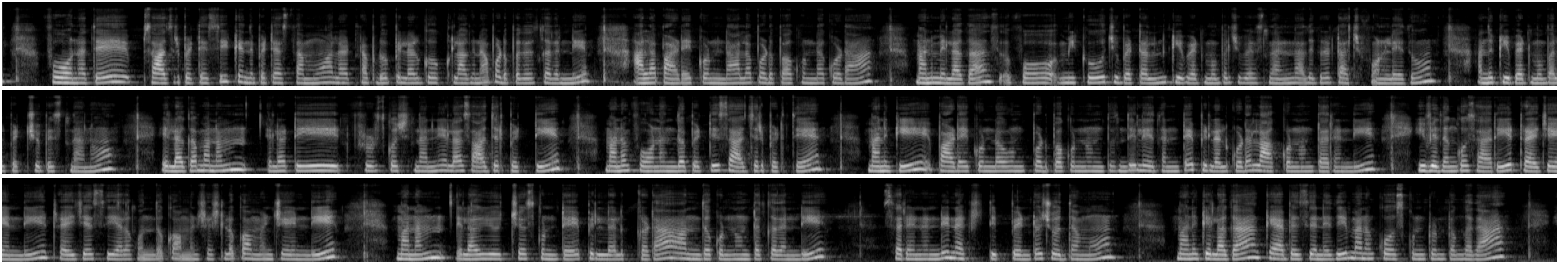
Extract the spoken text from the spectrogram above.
ఫోన్ అయితే చార్జర్ పెట్టేసి కింద పెట్టేస్తాము. అలాంటినప్పుడు పిల్లలు గోక్కులాగినా పడిపోతుంది కదండి. అలా పాడేయకుండా అలా పడిపోకుండా కూడా మనం ఇలాగా ఫో మీకు చూపెట్టాలని కీప్యాడ్ మొబైల్ చూపిస్తున్నాను నా దగ్గర టచ్ ఫోన్ లేదు. అందుకు కీప్యాడ్ మొబైల్ పెట్టి చూపిస్తున్నాను. ఇలాగా మనం ఇలాంటి ఫ్రూట్స్కి వచ్చిన దాన్ని ఇలా చార్జర్ పెట్టి మనం ఫోన్ అందులో పెట్టి చార్జర్ పెడితే మనకి పాడేయకుండా పడిపోకుండా ఉంటుంది. లేదంటే పిల్లలు కూడా లాక్కుండా ఉంటారండి. ఈ విధంగా ఒకసారి ట్రై చేయండి. ట్రై చేసి ఎలా ఉందో కామెంట్ సెక్షన్లో కామెంట్ చేయండి. మనం ఇలా యూజ్ చేసుకుంటే పిల్లలకి కూడా అందకుండా ఉంటుంది కదండి. కదండి సరేనండి నెక్స్ట్ టిప్ ఏంటో చూద్దాము. మనకి ఇలాగా క్యాబేజీ అనేది మనం కోసుకుంటుంటాం కదా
